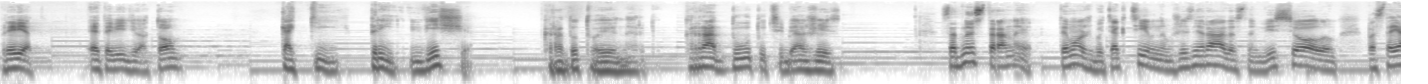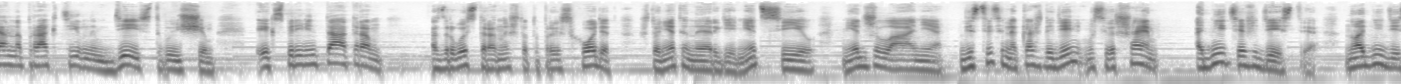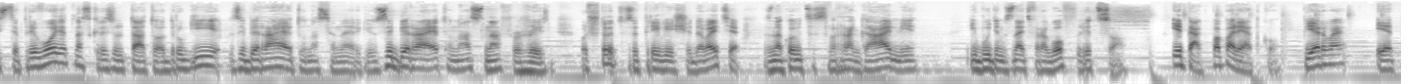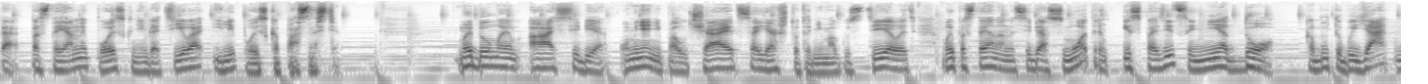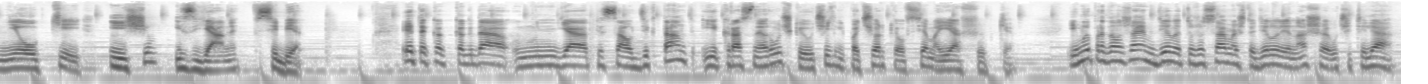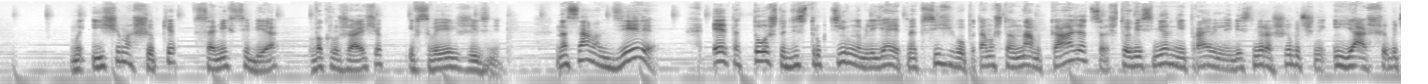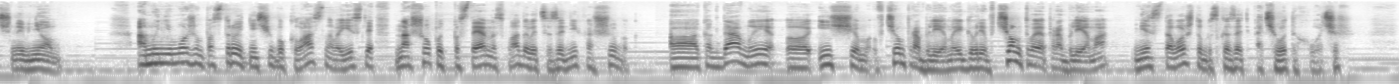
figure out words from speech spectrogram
Привет! Это видео о том, какие три вещи крадут твою энергию, крадут у тебя жизнь. С одной стороны, ты можешь быть активным, жизнерадостным, веселым, постоянно проактивным, действующим, экспериментатором, а с другой стороны что-то происходит, что нет энергии, нет сил, нет желания. Действительно, каждый день мы совершаем одни и те же действия, но одни действия приводят нас к результату, а другие забирают у нас энергию, забирают у нас нашу жизнь. Вот что это за три вещи? Давайте знакомиться с врагами и будем знать врагов в лицо. Итак, по порядку. Первое — это постоянный поиск негатива или поиск опасности. Мы думаем о себе. У меня не получается, я что-то не могу сделать. Мы постоянно на себя смотрим из позиции «не до», как будто бы я не окей. Ищем изъяны в себе. Это как когда я писал диктант, и красной ручкой учитель подчеркивал все мои ошибки. И мы продолжаем делать то же самое, что делали наши учителя. Мы ищем ошибки в самих себе, в окружающих и в своей жизни. На самом деле это то, что деструктивно влияет на психику, потому что нам кажется, что весь мир неправильный, весь мир ошибочный, и я ошибочный в нем. А мы не можем построить ничего классного, если наш опыт постоянно складывается из одних ошибок. А когда мы э, ищем, в чем проблема, и говорим, в чем твоя проблема, вместо того, чтобы сказать, а чего ты хочешь,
